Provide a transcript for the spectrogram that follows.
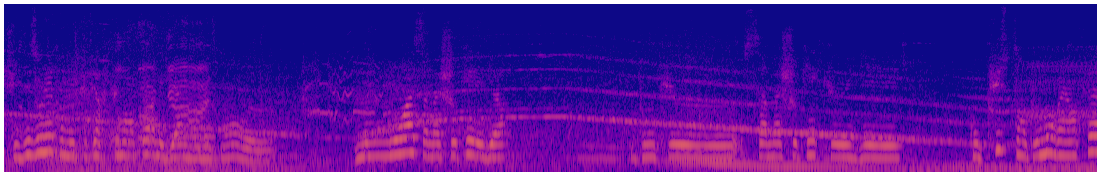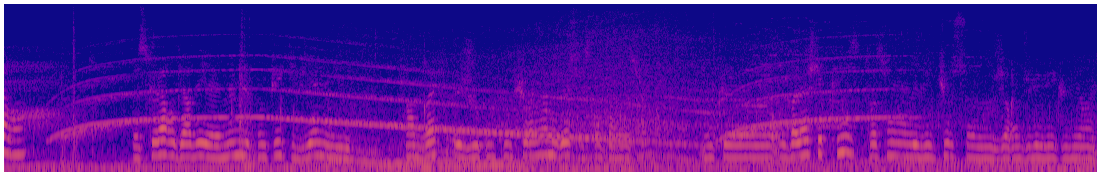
Je suis désolé qu'on ait pu faire commentaire, les gars, mais honnêtement, euh, même moi, ça m'a choqué, les gars. Donc, euh, ça m'a choqué y ait... qu'on puisse simplement rien faire. hein. Parce que là, regardez, il y a même les pompiers qui viennent. Enfin bref, je comprends plus rien, les gars, sur cette intervention. Donc, euh, on va lâcher prise. De toute façon, les véhicules sont... J'ai rendu les véhicules in-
